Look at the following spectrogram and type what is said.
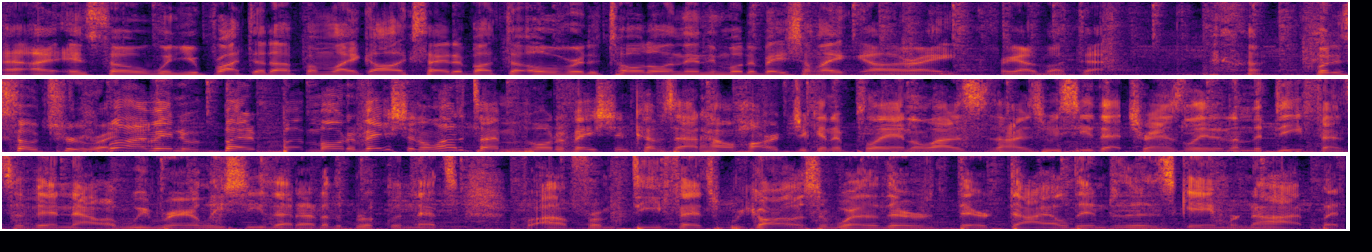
Uh, and so when you brought that up, I'm like all excited about the over, the total, and then the motivation. I'm like, all right, forgot about that. but it's so true, right? Well, now. I mean, but but motivation. A lot of times, motivation comes out how hard you're going to play, and a lot of times we see that translated on the defensive end. Now, we rarely see that out of the Brooklyn Nets uh, from defense, regardless of whether they're they're dialed into this game or not. But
